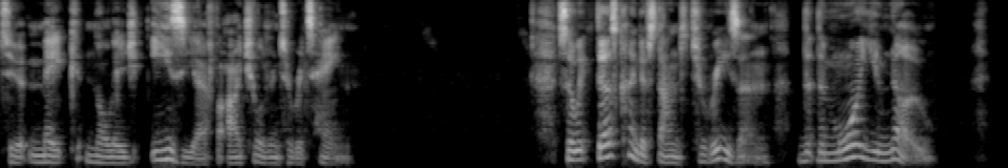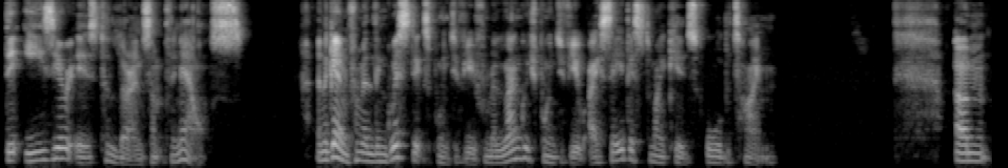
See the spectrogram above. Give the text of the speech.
to make knowledge easier for our children to retain. So it does kind of stand to reason that the more you know, the easier it is to learn something else. And again, from a linguistics point of view, from a language point of view, I say this to my kids all the time. Um,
